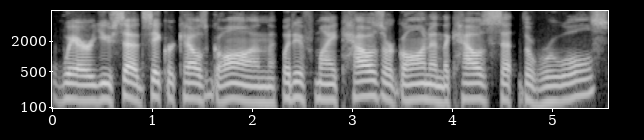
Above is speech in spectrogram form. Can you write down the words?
where you said sacred cows gone but if my cows are gone and the cows set the rules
